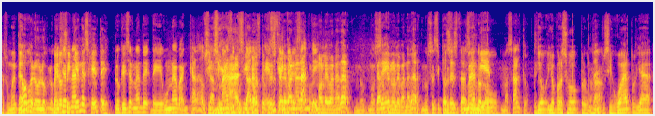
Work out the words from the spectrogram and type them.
es un buen cargo. No, pero lo- lo que pero dice si Hernán- tienes gente. Lo que dice Hernán de, de una bancada, o Sí, sea, sí, más ah, diputados, ¿tú crees eso que está le van a dar? interesante. Pues no le van a dar. No, no claro sé. que no le van a dar. No sé si por Entonces, eso está más haciéndolo bien, más alto. Pues Yo, yo por eso preguntaba, pues igual, pues ya,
